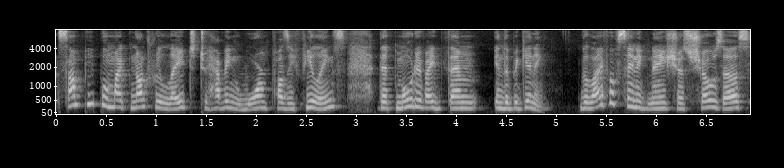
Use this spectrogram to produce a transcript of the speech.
Some people might not relate to having warm, fuzzy feelings that motivate them in the beginning. The life of St. Ignatius shows us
